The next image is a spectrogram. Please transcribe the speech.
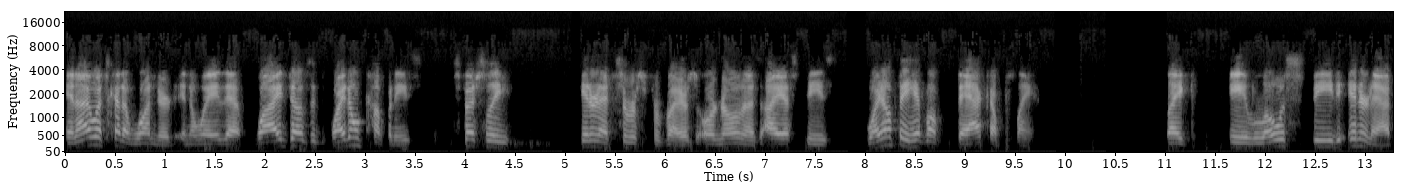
and I always kind of wondered in a way that why does it? Why don't companies, especially internet service providers or known as ISPs, why don't they have a backup plan? Like a low speed internet,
